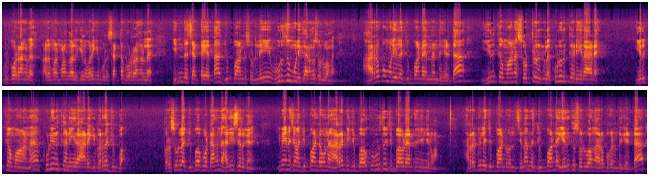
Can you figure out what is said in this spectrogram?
இப்படி போடுறாங்களே அது மு- கீழே வரைக்கும் போகிற சட்டை போடுறாங்கல்ல. இந்த சட்டையை தான் ஜுப்பான்னு சொல்லி உருது மொழிக்காரங்க சொல்லுவாங்க. அரபு மொழியில் ஜுப்பாண்டா என்னன்னு கேட்டால் இறுக்கமான சொற்று இருக்குல்ல குளிருக்கு அணிகிற ஆடை. இறுக்கமான குளிருக்கு அணிகிற ஆடைக்கு பேர் தான் ஜுப்பா. இப்போ ரசூல்லா ஜுப்பா போட்டாங்கன்னு ஹதீஸ் இருக்கேன் இவன் என்ன செய்வான்? ஜுப்பாண்டவனை அரபி ஜுப்பாவுக்கு உருது ஜுப்பாவோட அர்த்தம் செஞ்சிருவான். அரபியில் ஜுப்பாண்டு வந்துச்சுன்னா அந்த ஜுப்பாண்டை எதுக்கு சொல்லுவாங்க அரபுகள்னு கேட்டால்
